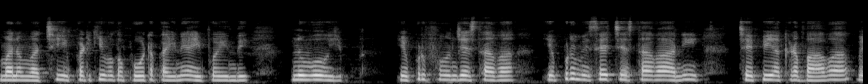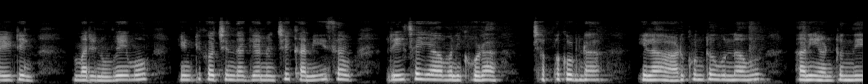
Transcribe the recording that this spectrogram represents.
మనం వచ్చి ఇప్పటికీ ఒక పూట పైనే అయిపోయింది. నువ్వు ఎప్పుడు ఫోన్ చేస్తావా? ఎప్పుడు మెసేజ్ చేస్తావా అని చెప్పి అక్కడ బావ వెయిటింగ్. మరి నువ్వేమో ఇంటికి వచ్చిన దగ్గర నుంచి కనీసం రీచ్ అయ్యామని కూడా చెప్పకుండా ఇలా ఆడుకుంటూ ఉన్నావు? అని అంటుంది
